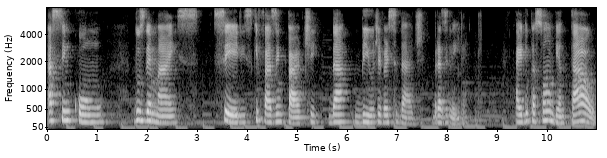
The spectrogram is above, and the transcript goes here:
assim como dos demais seres que fazem parte da biodiversidade brasileira. A educação ambiental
